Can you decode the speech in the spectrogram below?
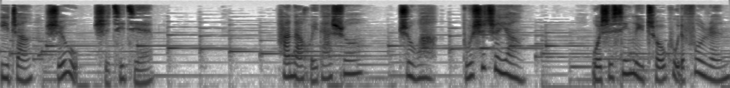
一章十五、十七节。哈拿回答说：“主啊，不是这样，我是心里愁苦的妇人，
